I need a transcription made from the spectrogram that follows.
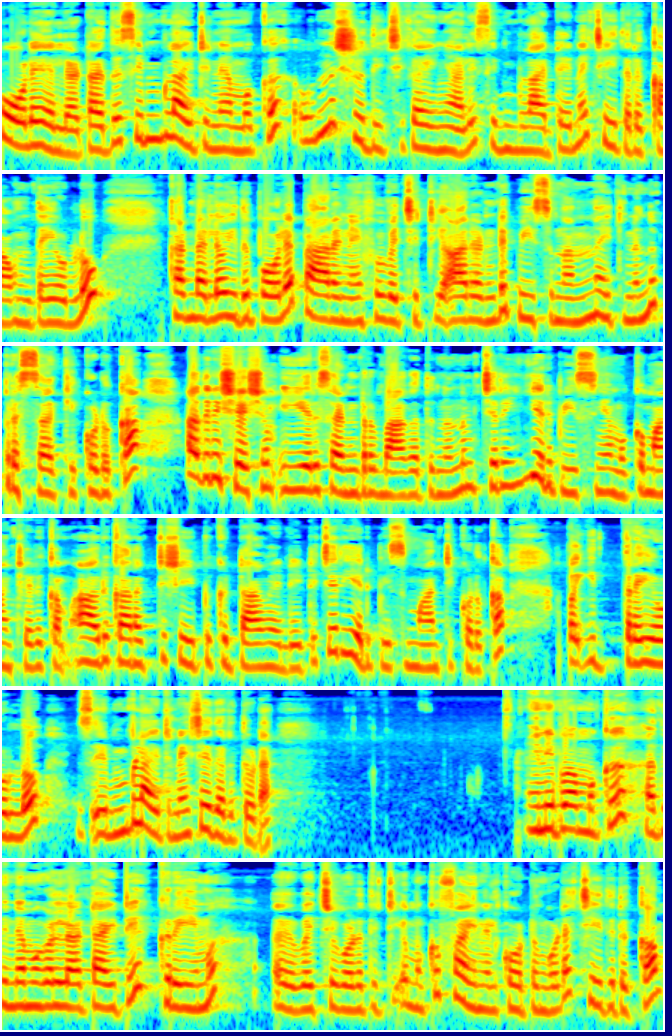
പോലെയല്ല കേട്ടോ. ഇത് സിമ്പിളായിട്ട് തന്നെ നമുക്ക് ഒന്ന് ശ്രദ്ധിച്ചു കഴിഞ്ഞാൽ സിമ്പിളായിട്ട് തന്നെ ചെയ്തെടുക്കാവുന്നതേ ഉള്ളൂ. കണ്ടല്ലോ ഇതുപോലെ പാരനൈഫ് വെച്ചിട്ട് ആ രണ്ട് പീസ് നന്നായിട്ട് ഒന്ന് പ്രസ്സാക്കി കൊടുക്കുക. അതിനുശേഷം ഈ ഒരു സെന്റർ ഭാഗത്തു നിന്നും ചെറിയൊരു പീസ് നമുക്ക് മാറ്റിയെടുക്കാം. ആ ഒരു കറക്റ്റ് ഷേപ്പ് കിട്ടാൻ വേണ്ടിയിട്ട് ചെറിയൊരു പീസ് മാറ്റി കൊടുക്കാം. അപ്പോൾ ഇത്രയേ ഉള്ളൂ. സിമ്പിളായിട്ട് തന്നെ ചെയ്തെടുത്തൂടെ ഇനിയിപ്പോൾ നമുക്ക് അതിന്റെ മുകളിലോട്ടായിട്ട് ക്രീം വെച്ച് കൊടുത്തിട്ട് നമുക്ക് ഫൈനൽ കോട്ടും കൂടെ ചെയ്തെടുക്കാം.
